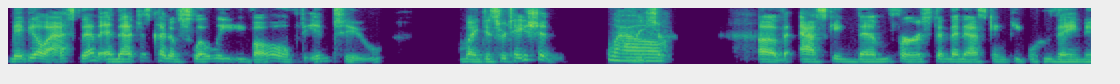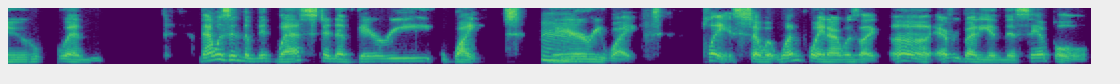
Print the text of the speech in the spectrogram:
Maybe I'll ask them. And that just kind of slowly evolved into my dissertation wow. research of asking them first and then asking people who they knew. And that was in the Midwest in a very white, mm-hmm. very white place. So at one point I was like, uh, everybody in this sample,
